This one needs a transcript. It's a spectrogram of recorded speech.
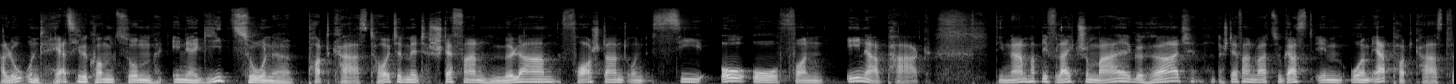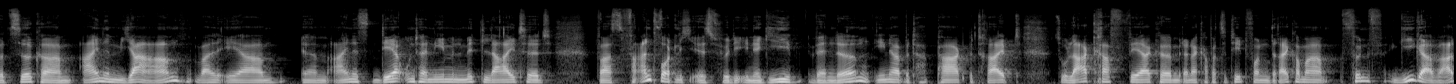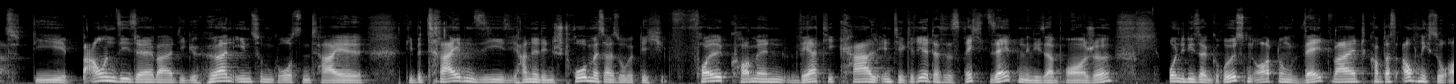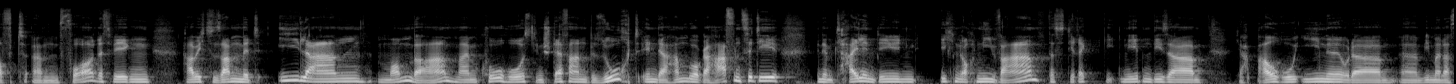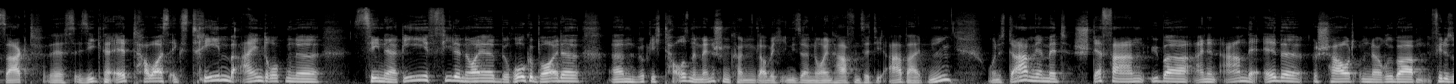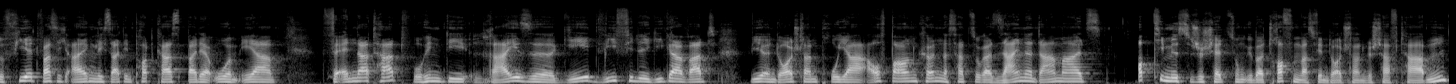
Hallo und herzlich willkommen zum Energiezone Podcast. Heute mit Stefan Müller, Vorstand und COO von Enerpark. Die Namen habt ihr vielleicht schon mal gehört. Stefan war zu Gast im OMR-Podcast für circa einem Jahr, weil er eines der Unternehmen mitleitet, was verantwortlich ist für die Energiewende. Ena Park betreibt Solarkraftwerke mit einer Kapazität von 3,5 Gigawatt. Die bauen sie selber, die gehören ihnen zum großen Teil, die betreiben sie, sie handeln den Strom, ist also wirklich vollkommen vertikal integriert. Das ist recht selten in dieser Branche. Und in dieser Größenordnung weltweit kommt das auch nicht so oft ähm, vor. Deswegen habe ich zusammen mit Ilan Momba, meinem Co-Host, den Stefan, besucht in der Hamburger Hafen City, in dem Teil, in dem ich noch nie war. Das ist direkt neben dieser ja, Bauruine oder äh, wie man das sagt, des Siegner Elb Towers. Extrem beeindruckende Szenerie, viele neue Bürogebäude. Ähm, wirklich tausende Menschen können, glaube ich, in dieser neuen Hafen City arbeiten. Und da haben wir mit Stefan über einen Arm der Elbe geschaut und darüber philosophiert, was sich eigentlich seit dem Podcast bei der OMR verändert hat, wohin die Reise geht, wie viele Gigawatt wir in Deutschland pro Jahr aufbauen können. Das hat sogar seine damals optimistische Schätzung übertroffen, was wir in Deutschland geschafft haben.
